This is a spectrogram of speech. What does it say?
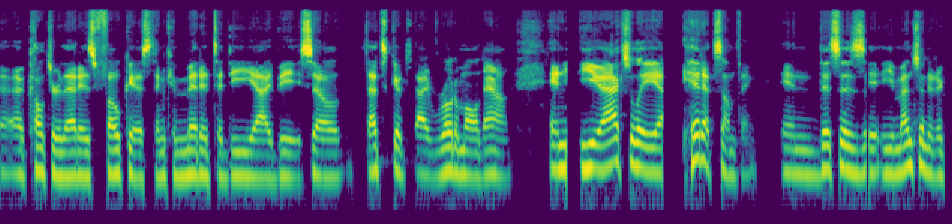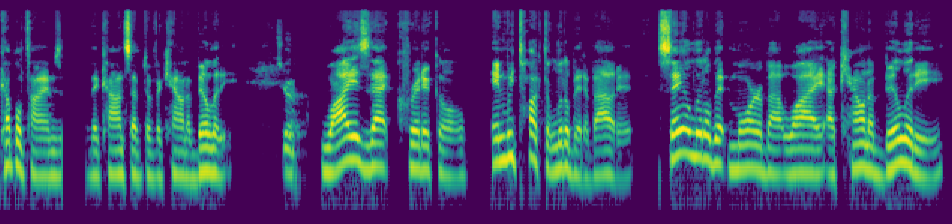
a culture that is focused and committed to DEIB. So that's good. I wrote them all down. And you actually uh, hit at something and this is, you mentioned it a couple times, the concept of accountability. Sure. Why is that critical? And we talked a little bit about it. Say a little bit more about why accountability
